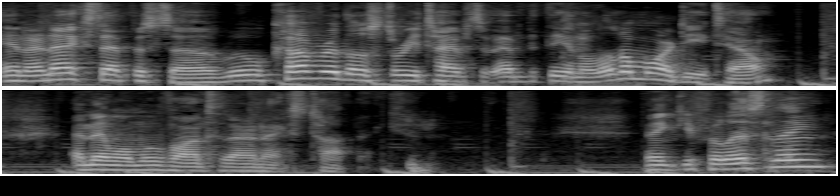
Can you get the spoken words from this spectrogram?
in our next episode, we will cover those three types of empathy in a little more detail, and then we'll move on to our next topic. Thank you for listening,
